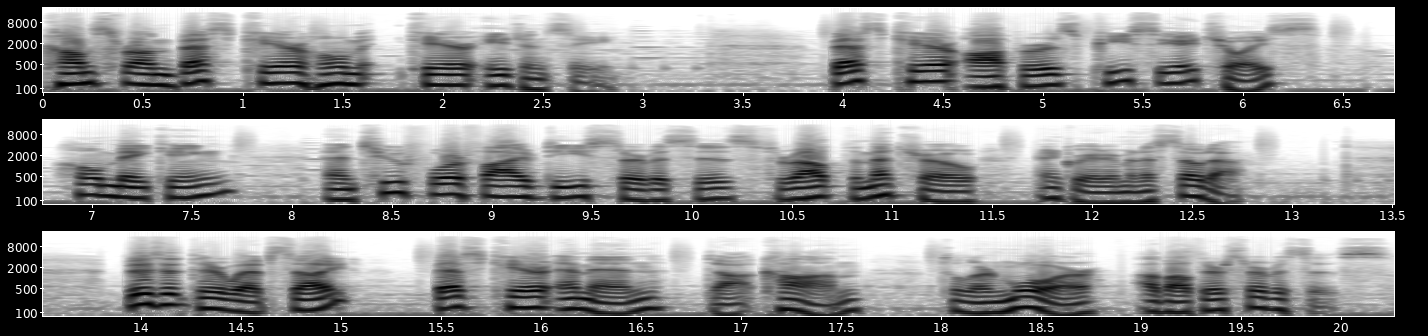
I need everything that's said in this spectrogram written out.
comes from Best Care Home Care Agency. Best Care offers PCA choice, homemaking, and 245D services throughout the metro and greater Minnesota. Visit their website, bestcaremn.com, to learn more about their services.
